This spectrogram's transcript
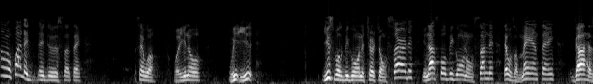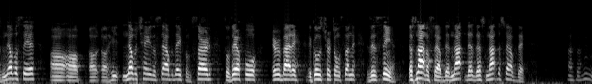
I don't know why they, they do this sort of thing. Say, well, well, you know, we, you, you're supposed to be going to church on Saturday. You're not supposed to be going on Sunday. That was a man thing. God has never said, uh, uh, uh, uh, He never changed the Sabbath day from Saturday. So therefore, everybody that goes to church on Sunday is in sin. That's not the Sabbath. That's not, that, that's not the Sabbath day. I said, hmm.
